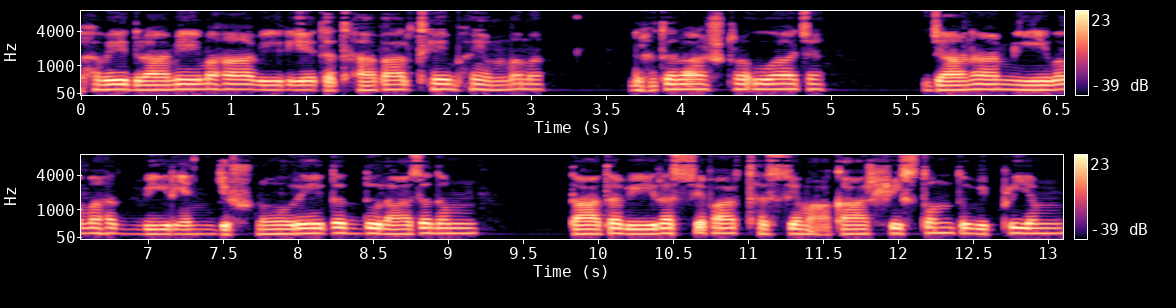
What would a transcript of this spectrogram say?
भयं भवेद्रामे महावीर्ये तथा पार्थे भयं मम। धृतराष्ट्र उवाच जानाम्येव महद्वीर्यं जिष्णोरेतद्दुरासदं तातवीरस्य पार्थस्य माकार्षिस्त्वं तु विप्रियं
